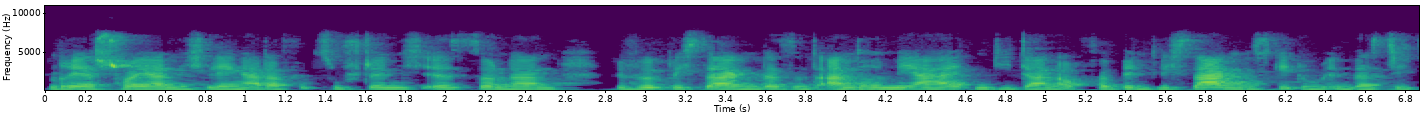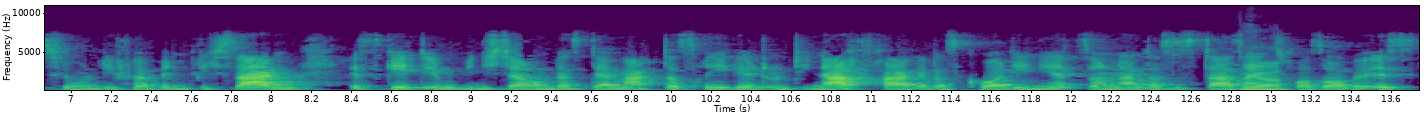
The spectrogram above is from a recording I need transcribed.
Andreas Scheuer nicht länger dafür zuständig ist, sondern wir wirklich sagen, da sind andere Mehrheiten, die dann auch verbindlich sagen, es geht um Investitionen, die verbindlich sagen, es geht irgendwie nicht darum, dass der Markt das regelt und die Nachfrage das koordiniert, sondern dass es Daseinsvorsorge ja. ist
